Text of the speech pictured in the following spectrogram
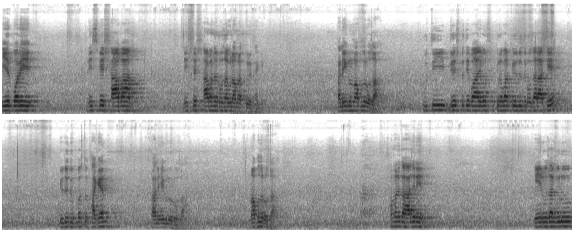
এরপরে নিষ্পে সাবান নিষ্পে সাবানের রোজাগুলো আমরা করে থাকি। তাহলে এগুলো নকল রোজা। প্রতি বৃহস্পতিবার এবং শুক্রবার কেউ যদি রোজা রাখে, কেউ যদি উপস্থিত থাকেন, তাহলে এগুলো রোজা। নকল রোজা। সম্মানিত হাজারের এই রোজাগুলো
